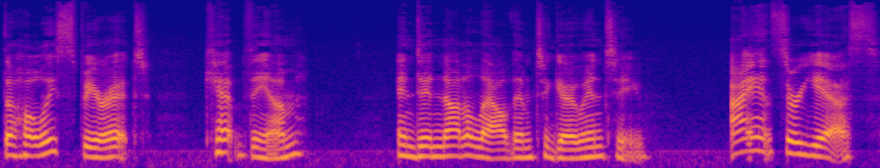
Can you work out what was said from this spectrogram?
the Holy Spirit kept them and did not allow them to go into? I answer yes.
